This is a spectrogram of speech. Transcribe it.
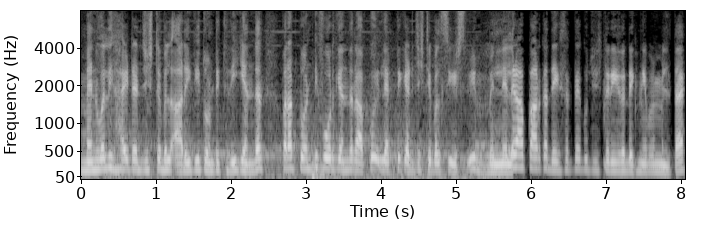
मैनुअली हाइट एडजस्टेबल आ रही थी 23 के अंदर, पर अब 24 के अंदर आपको इलेक्ट्रिक एडजस्टेबल सीट्स भी मिलने लगे। आप कार का देख सकते हैं, कुछ इस तरीके का देखने पर मिलता है।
